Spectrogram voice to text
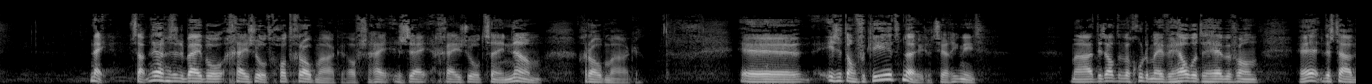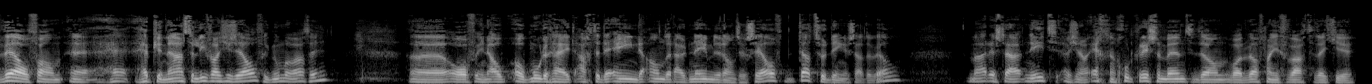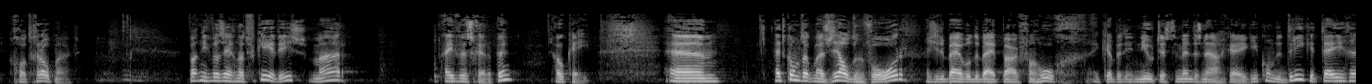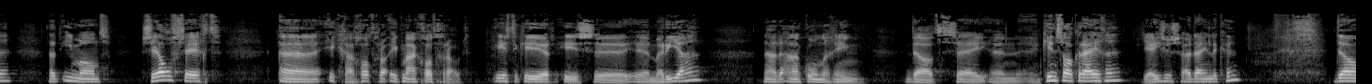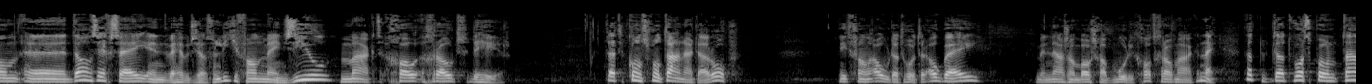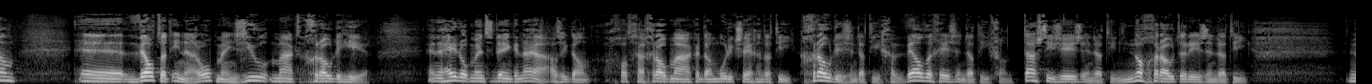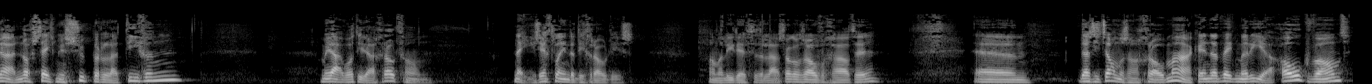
Nee, staat nergens in de Bijbel, gij zult God groot maken. Of gij, zij, gij zult zijn naam groot maken. Uh, is het dan verkeerd? Nee, dat zeg ik niet. Maar het is altijd wel goed om even helder te hebben van, er staat wel van, uh, heb je naaste lief als jezelf, ik noem maar wat. Uh, of in ootmoedigheid achter de een de ander uitnemender dan zichzelf. Dat soort dingen staat er wel. Maar er staat niet, als je nou echt een goed christen bent, dan wordt wel van je verwacht dat je God groot maakt. Wat niet wil zeggen dat het verkeerd is, maar Even scherp, hè? Oké. Um, het komt ook maar zelden voor, als je de Bijbel erbij pakt van hoe, ik heb het in het Nieuw Testament eens nagekeken, je komt er drie keer tegen dat iemand zelf zegt, uh, ik, ga God, ik maak God groot. De eerste keer is uh, Maria, na de aankondiging dat zij een, een, kind zal krijgen, Jezus uiteindelijk. Hè? Dan, uh, dan zegt zij, en we hebben er zelfs een liedje van, mijn ziel maakt groot de Heer. Dat komt spontaan uit daarop. Niet van, oh, dat hoort er ook bij. Na zo'n boodschap moet ik God groot maken. Nee, dat, dat wordt spontaan, eh, welt dat in haar op. Mijn ziel maakt grote Heer. En een hele hoop mensen denken, nou ja, als ik dan God ga groot maken, dan moet ik zeggen dat hij groot is en dat hij geweldig is en dat hij fantastisch is en dat hij nog groter is en dat hij, nou, nog steeds meer superlatieven. Maar ja, wordt hij daar groot van? Nee, je zegt alleen dat hij groot is. Annelied heeft het er laatst ook al eens over gehad, hè. Uh, dat is iets anders dan groot maken. En dat weet Maria ook, want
